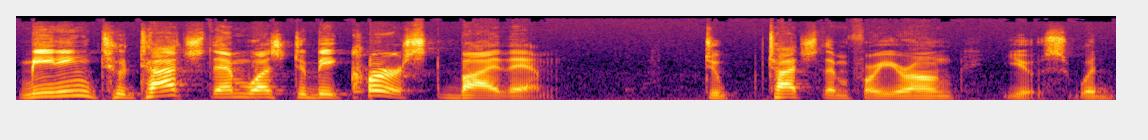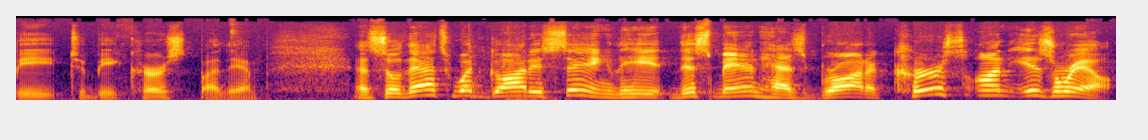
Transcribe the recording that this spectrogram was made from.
meaning to touch them was to be cursed by them. To touch them for your own use would be to be cursed by them. And so that's what God is saying. this man has brought a curse on Israel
